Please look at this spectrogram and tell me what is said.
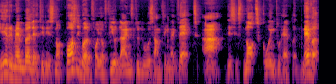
Okay, remember that it is not possible for your field lines to do something like that. Ah, this is not going to happen. Never.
